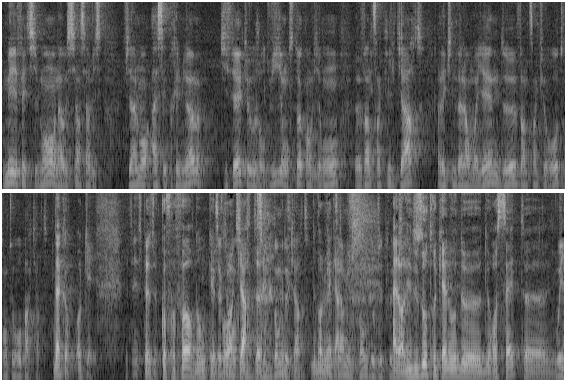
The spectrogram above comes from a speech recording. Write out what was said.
Mais effectivement, on a aussi un service finalement assez premium qui fait qu'aujourd'hui, on stocke environ 25 euh, 000 cartes avec une valeur moyenne de 25 euros, 30 euros par carte. D'accord, ok. C'est une espèce de coffre-fort donc pour la carte. C'est une banque de cartes. une banque de cartes. une banque d'objets de collection. Alors les deux autres canaux de, recettes, euh, oui.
